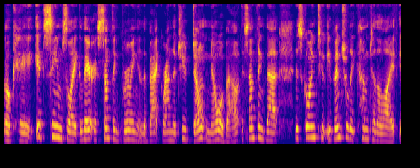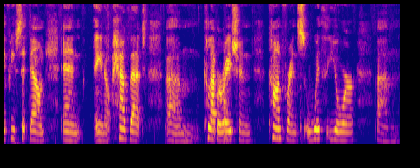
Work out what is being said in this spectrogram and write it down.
Okay, it seems like there is something brewing in the background that you don't know about, something that is going to eventually come to the light if you sit down and you know have that um, collaboration conference with your um,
